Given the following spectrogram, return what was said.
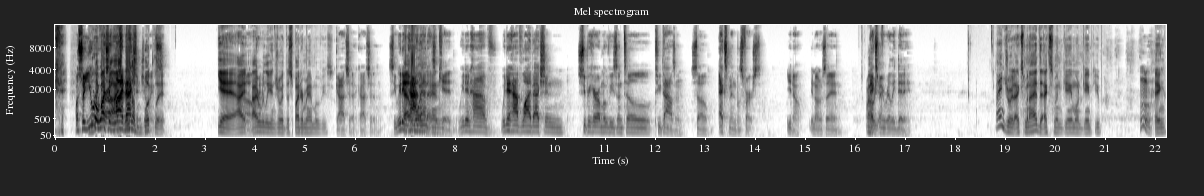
oh, so you were watching live there's a action joints. booklet. Yeah, I, Oh, I really enjoyed the Spider Man movies. Gotcha, gotcha. See, we didn't That have that as and- a kid. We didn't have we didn't have live action superhero movies until 2000. So X Men was first. You know, you know what I'm saying. Oh, X Men yeah. really did it. I enjoyed X Men. I had the X Men game on GameCube. Hmm. Thing.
